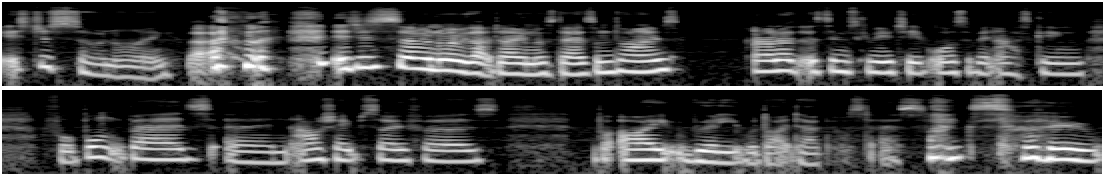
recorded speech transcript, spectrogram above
it's just so annoying. It's just so annoying with that diagonal stairs sometimes. And I know that the Sims community have also been asking for bunk beds and L shaped sofas but I really would like diagonal stairs, like so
